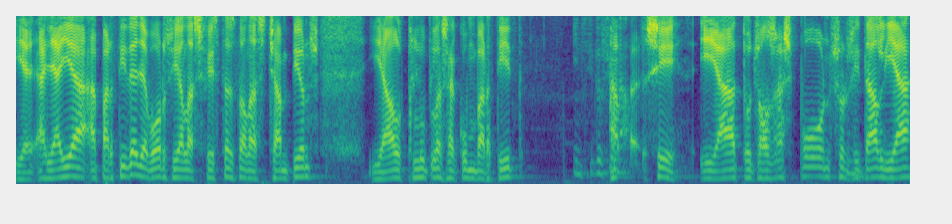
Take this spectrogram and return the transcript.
i allà ja, a partir de llavors ja les festes de les Champions ja el club les ha convertit Institucional. Ah, sí, hi ha tots els sponsors i tal, hi ha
